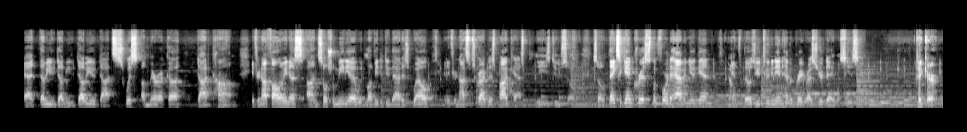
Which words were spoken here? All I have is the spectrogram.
at www.swissamerica.com. If you're not following us on social media, we'd love you to do that as well. And if you're not subscribed to this podcast, please do so. So thanks again, Chris. Look forward to having you again. Yep. And for those of you tuning in, have a great rest of your day. We'll see you soon. Take care.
